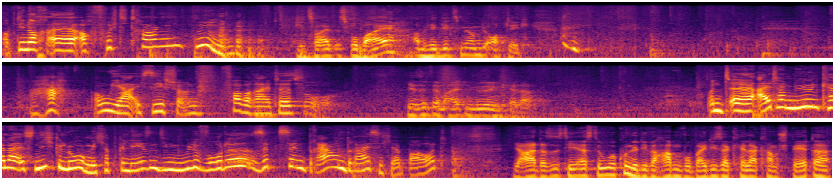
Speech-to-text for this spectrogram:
Ob die noch äh, auch Früchte tragen? Hm. Die Zeit ist vorbei, aber hier geht es mir um die Optik. Aha. Oh ja, ich sehe schon. Vorbereitet. So, hier sind wir im alten Mühlenkeller. Und äh, alter Mühlenkeller ist nicht gelogen. Ich habe gelesen, die Mühle wurde 1733 erbaut. Ja, das ist die erste Urkunde, die wir haben, wobei dieser Keller kam später.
